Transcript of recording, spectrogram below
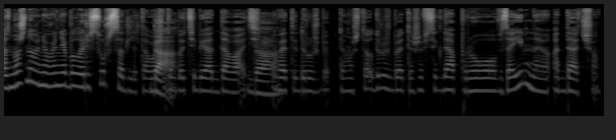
Возможно, у него не было ресурса для того, да. чтобы тебе отдавать да. в этой дружбе, потому что дружба это же всегда про взаимную отдачу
